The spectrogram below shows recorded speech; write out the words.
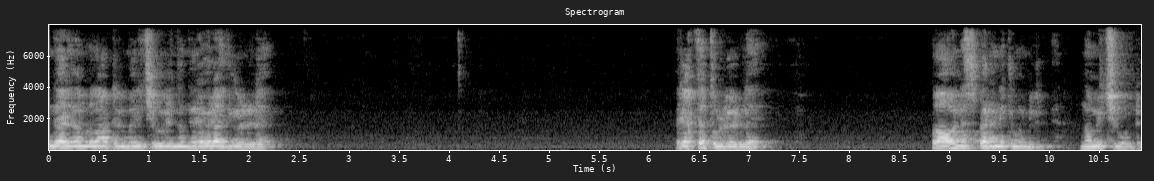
എന്തായാലും നമ്മുടെ നാട്ടിൽ മരിച്ചു വീഴുന്ന നിരപരാധികളുടെ രക്തത്തുള്ളികളുടെ പാവന സ്മരണയ്ക്ക് മുന്നിൽ നമിച്ചുകൊണ്ട്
